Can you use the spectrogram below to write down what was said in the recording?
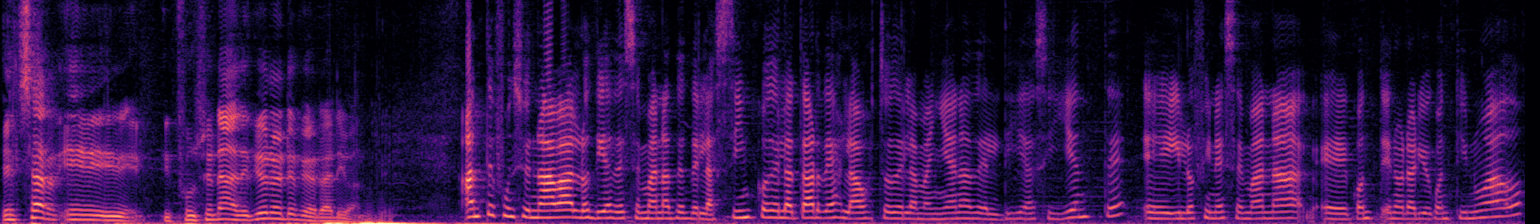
¿El SAR eh, funcionaba de qué horario a qué horario Antes funcionaba los días de semana desde las 5 de la tarde a las 8 de la mañana del día siguiente eh, y los fines de semana en horario continuado.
